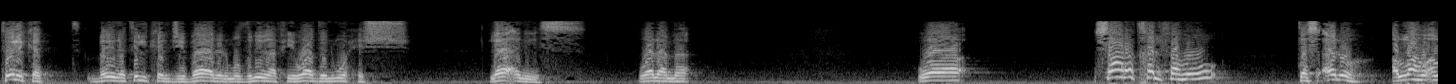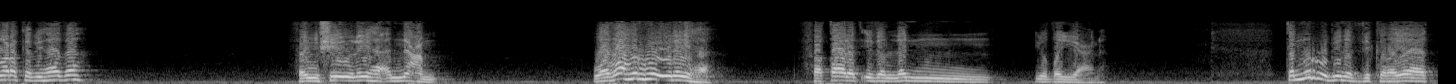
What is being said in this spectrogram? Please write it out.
تركت بين تلك الجبال المظلمة في واد موحش. لا أنيس ولا ماء. وسارت خلفه تسأله الله أمرك بهذا؟ فيشير إليها النعم وظاهره إليها. فقالت إذا لن يضيعنا. تمر بنا الذكريات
